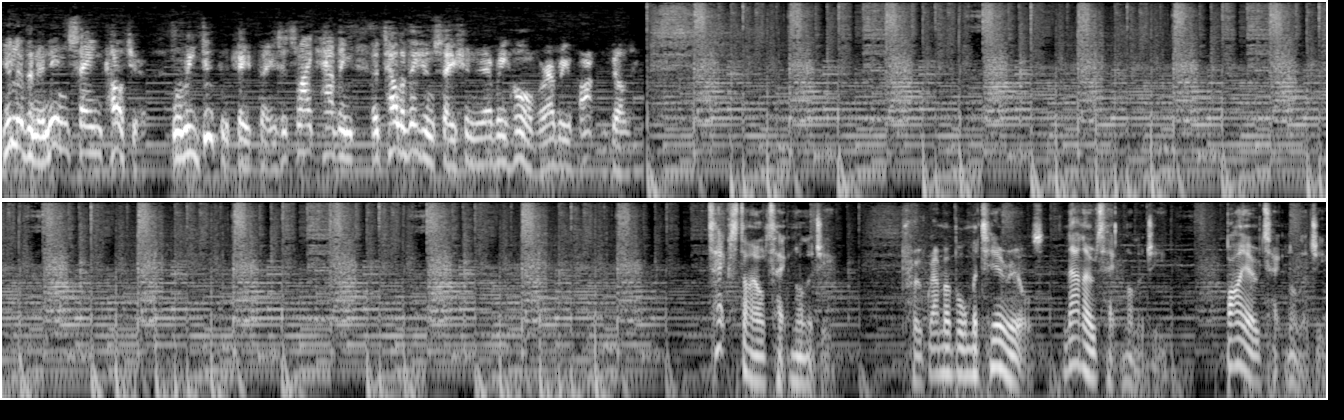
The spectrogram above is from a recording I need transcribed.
You live in an insane culture where we duplicate things. It's like having a television station in every home or every apartment building. textile technology, programmable materials, nanotechnology, biotechnology.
